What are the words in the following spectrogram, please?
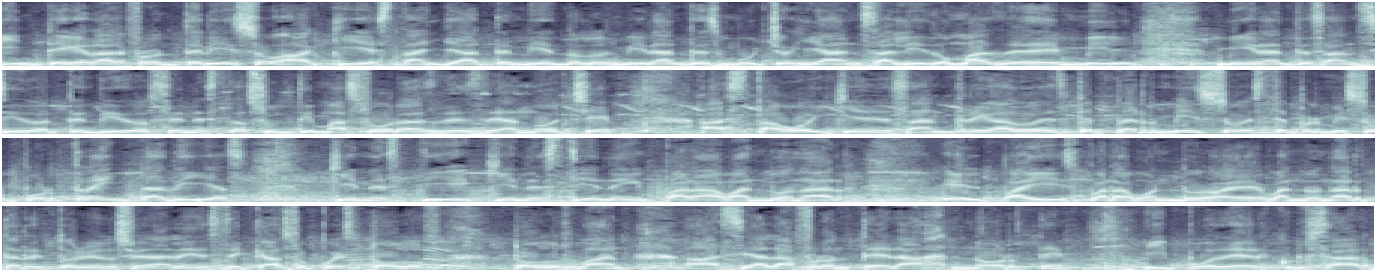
integral fronterizo. Aquí están ya atendiendo los migrantes. Muchos ya han salido. Más de mil migrantes han sido atendidos en estas últimas horas desde anoche hasta hoy. Quienes han entregado este permiso, este permiso por 30 días, quienes, quienes tienen para abandonar el país, para abandonar territorio nacional. En este caso, pues todos, todos van hacia la frontera norte y poder cruzar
